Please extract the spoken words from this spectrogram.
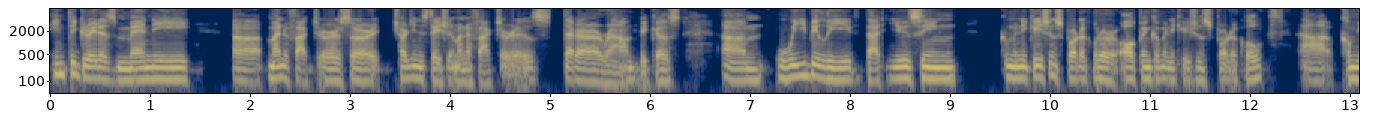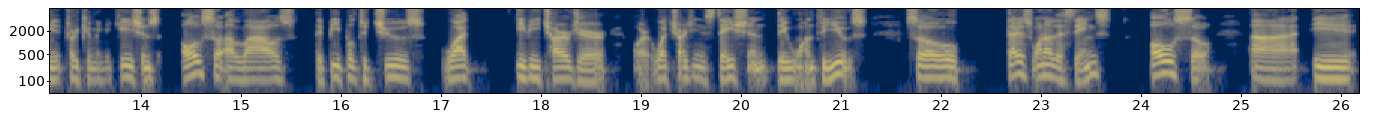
integrate as many uh, manufacturers or charging station manufacturers that are around because um, we believe that using communications protocol or open communications protocol uh, commu- for communications also allows the people to choose what EV charger or what charging station they want to use. So that is one of the things. Also, uh, it,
